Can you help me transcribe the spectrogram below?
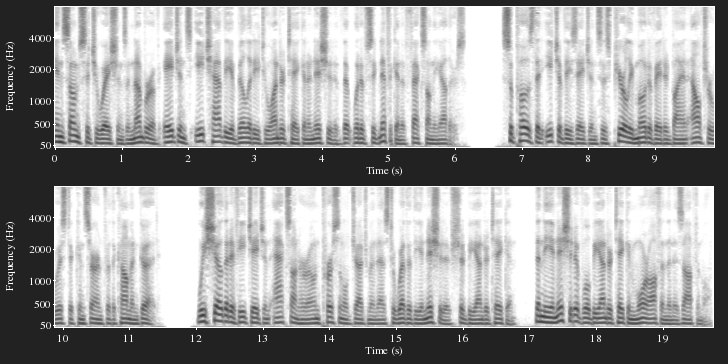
In some situations, a number of agents each have the ability to undertake an initiative that would have significant effects on the others. Suppose that each of these agents is purely motivated by an altruistic concern for the common good. We show that if each agent acts on her own personal judgment as to whether the initiative should be undertaken, then the initiative will be undertaken more often than is optimal.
